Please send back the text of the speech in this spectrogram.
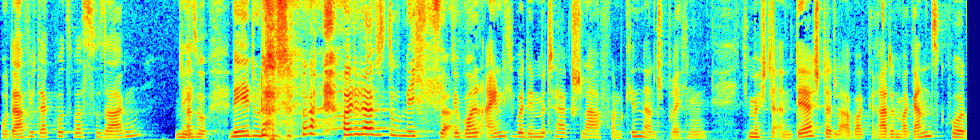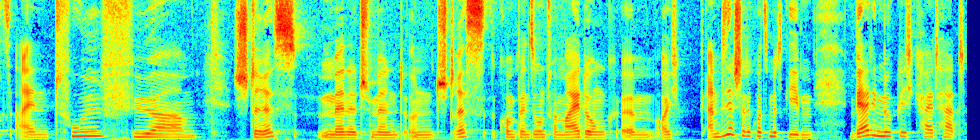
Oh, darf ich da kurz was zu sagen? Nee. Also, nee, du darfst, heute darfst du nichts sagen. wir wollen eigentlich über den Mittagsschlaf von Kindern sprechen. Ich möchte an der Stelle aber gerade mal ganz kurz ein Tool für Stressmanagement und Stresskompension, Vermeidung ähm, euch an dieser Stelle kurz mitgeben. Wer die Möglichkeit hat,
